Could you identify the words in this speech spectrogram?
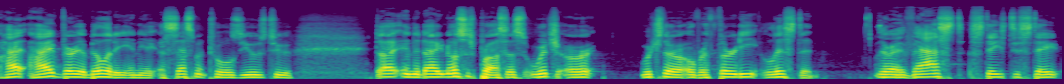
high, high variability in the assessment tools used to di- in the diagnosis process, which are which there are over 30 listed. There are a vast state to state,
